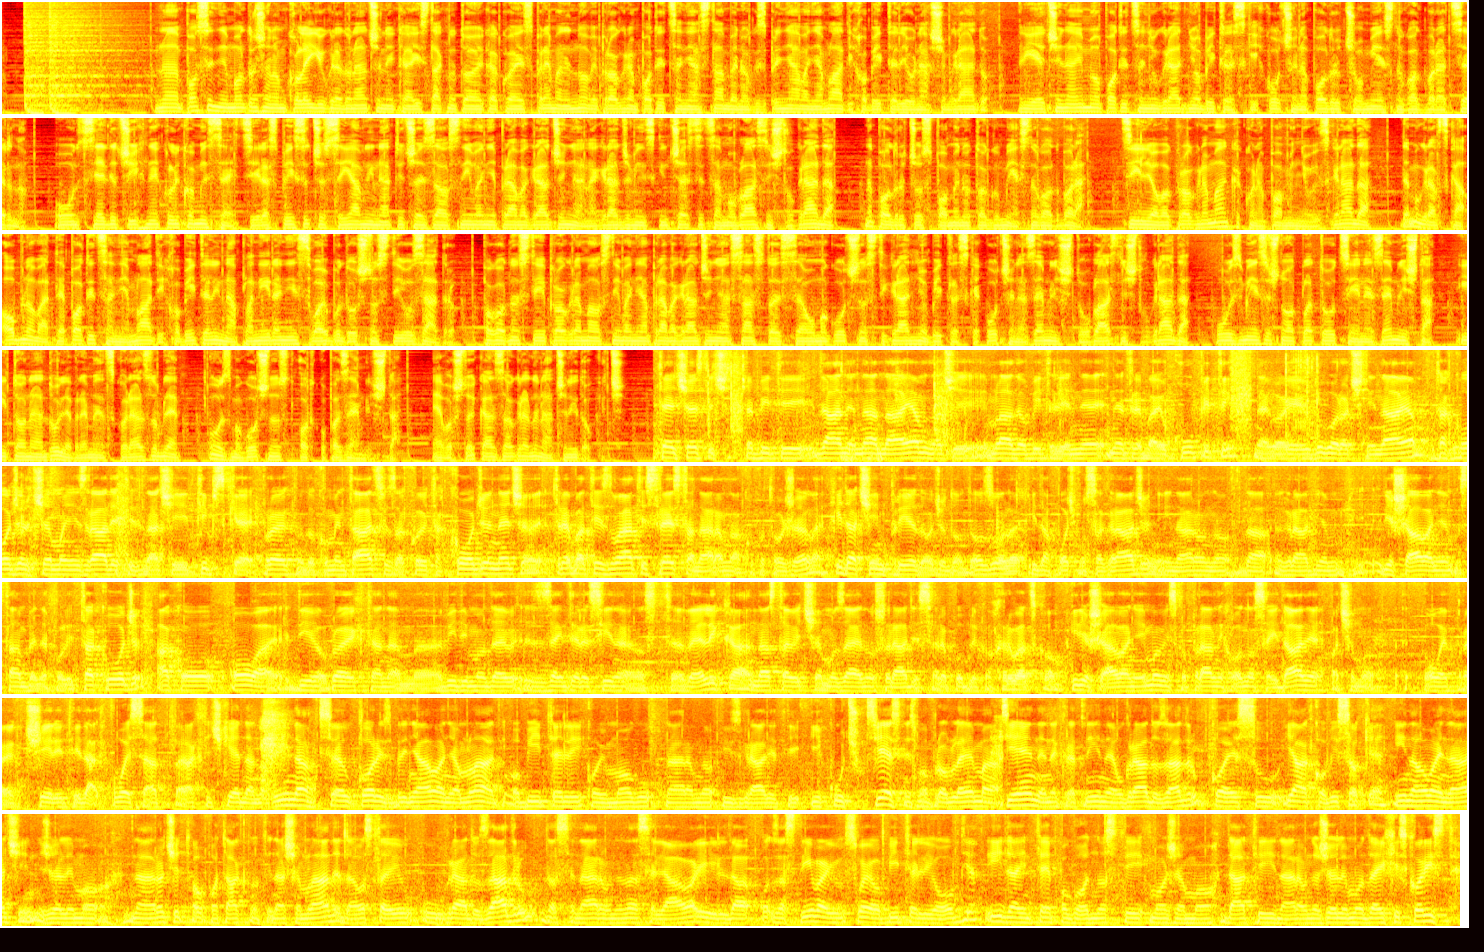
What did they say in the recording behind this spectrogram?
Na posljednjem održanom kolegiju gradonačelnika istaknuto je kako je spreman novi program poticanja stambenog zbrinjavanja mladih obitelji u našem gradu. Riječ je naime o poticanju gradnje obiteljskih kuća na području mjesnog odbora Crno. U sljedećih nekoliko mjeseci raspisat će se javni natječaj za osnivanje prava građenja na građevinskim česticama u vlasništvu grada na području spomenutog mjesnog odbora. Cilj ovog programa, kako napominju iz grada, demografska obnova te poticanje mladih obitelji na planiranje svoje budućnosti u Zadru. Pogodnosti programa osnivanja prava građenja sastoje se u mogućnosti gradnje obiteljske kuće na zemljištu u vlasništvu grada uz mjesečnu otplatu cijene zemljišta i to na dulje vremensko razdoblje uz mogućnost otkupa zemljišta. Evo što je kazao gradonačelnik Dukić. Te čestice će biti dane na najam, znači mlade obitelji ne, ne trebaju kupiti, nego i dugoročni najam. Također ćemo izraditi znači tipske projektnu dokumentaciju za koju također neće trebati izdvajati sredstva, naravno ako to žele, i da čim prije dođu do dozvole i da počnu sa građenjem i naravno da gradnjem, rješavanjem stambene politike. Također, ako ovaj dio projekta nam e, vidimo da je zainteresiranost velika, nastavit ćemo zajedno u suradnji sa Republikom Hrvatskom i rješavanje imovinsko-pravnih odnosa i dalje, pa ćemo ovaj projekt širiti i dalje. Ovo je sad praktički jedna novina, sve u korist zbrinjavanja mladih obitelji koji mogu naravno izgraditi i kuću. Svjesni smo problema cijene nekretnine u gradu Zadru koje su jako visoke i na ovaj način želimo naročito potaknuti naše mlade da ostaju u gradu Zadru, da se naravno naseljavaju ili da zasnivaju svoje obitelji ovdje i da im te pogodnosti možemo dati i naravno želimo da ih iskoriste.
